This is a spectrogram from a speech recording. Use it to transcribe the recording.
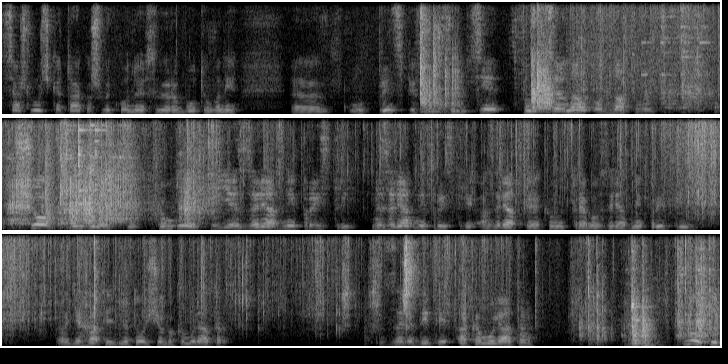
ця ж ручка також виконує свою роботу. Вони, е, ну, в принципі, функці- функціонал однаковий. Що в комплекті? В комплекті є зарядний пристрій, не зарядний пристрій, а зарядка, яку треба в зарядний пристрій одягати для того, щоб акумулятор зарядити акумулятор. Ну, тут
